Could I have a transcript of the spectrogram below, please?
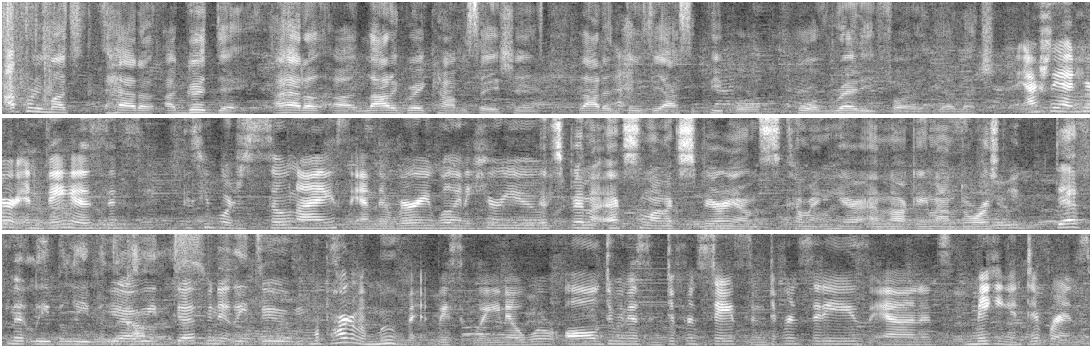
I pretty much had a, a good day. I had a, a lot of great conversations, a lot of enthusiastic people who are ready for the election. Actually out here in Vegas, it's these people are just so nice and they're very willing to hear you. It's been an excellent experience coming here and knocking on doors. We definitely believe in Yeah, the we definitely do. We're part of a movement, basically. You know, we're all doing this in different states and different cities, and it's making a difference.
